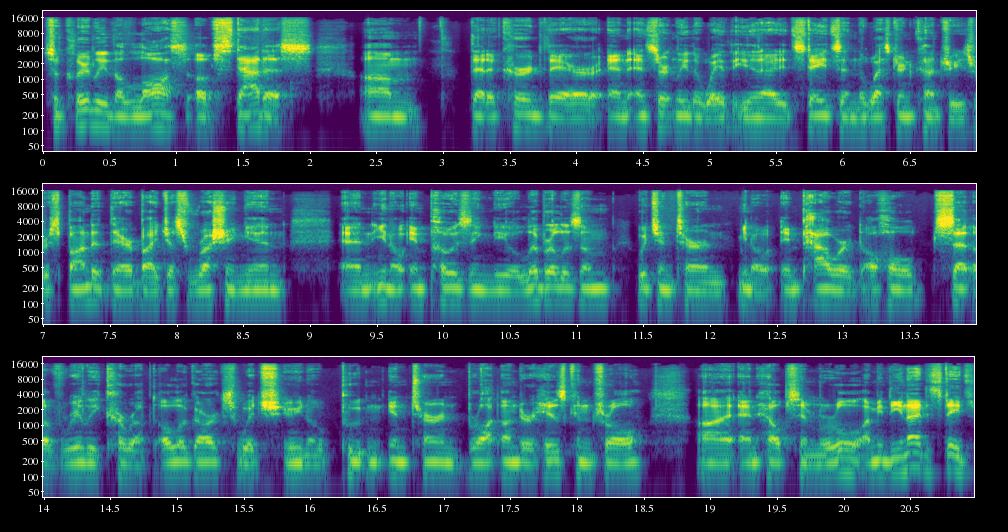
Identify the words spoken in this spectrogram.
So clearly, the loss of status um, that occurred there, and, and certainly the way that the United States and the Western countries responded there by just rushing in and you know imposing neoliberalism, which in turn you know empowered a whole set of really corrupt oligarchs, which you know Putin in turn brought under his control uh, and helps him rule. I mean, the United States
